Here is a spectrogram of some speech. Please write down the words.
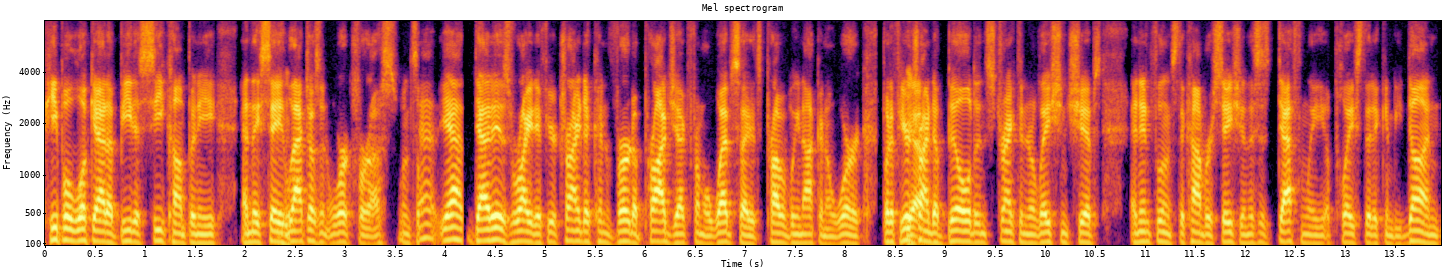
people look at a B2C company and they say mm-hmm. that doesn't work for us. When yeah, that is right. If you're trying to convert a project from a website, it's probably not going to work. But if you're yeah. trying to build and strengthen relationships and influence the conversation, this is definitely a place that it can be done.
